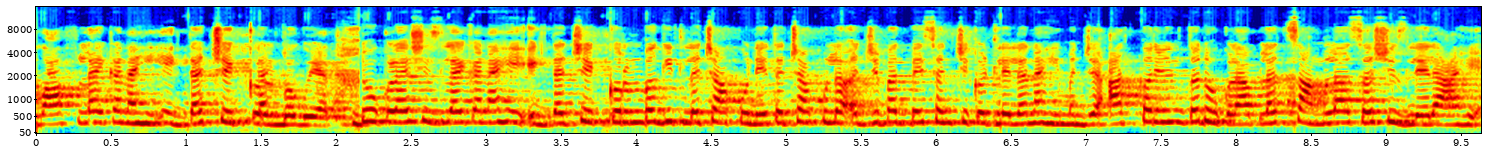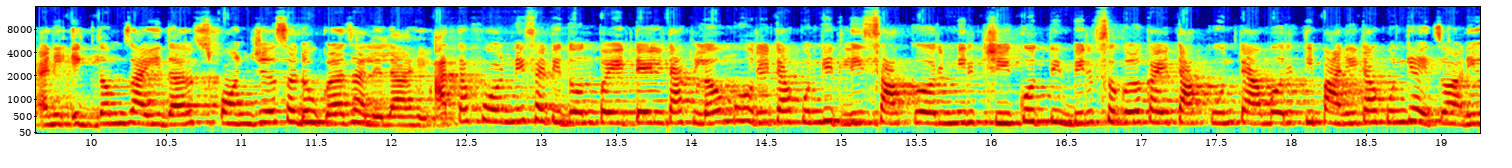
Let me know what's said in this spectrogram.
वाफलाय का नाही एकदा चेक करून बघूयात. ढोकळा शिजलाय का नाही एकदा चेक करून बघितलं चाकूने तर चाकूला अजिबात बेसन चिकटलेलं नाही. म्हणजे आजपर्यंत ढोकळा आपला चांगला असा शिजलेला आहे आणि एकदम जाईदार स्पॉन्जी असा ढोकळा झालेला आहे. आता फोडणीसाठी दोन पै तेल टाकलं मोहरी टाकून घेतली साखर मिरची कोथिंबीर सगळं काही टाकून त्यावरती पाणी टाकून घ्यायचं आणि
